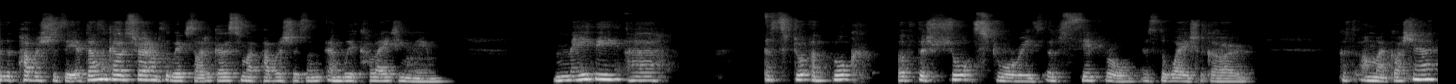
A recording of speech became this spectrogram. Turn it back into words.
for the publishers there. It doesn't go straight onto the website, it goes to my publishers and, and we're collating them. Maybe uh, a, sto- a book of the short stories of several is the way to go. Because, oh my gosh, you know,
